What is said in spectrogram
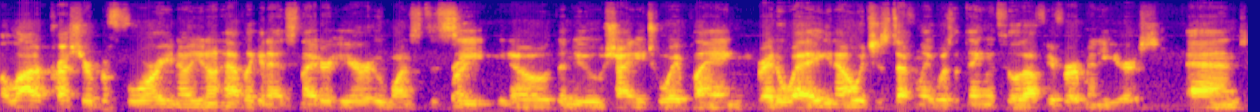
a lot of pressure before. You know, you don't have like an Ed Snider here who wants to see Right. you know the new shiny toy playing right away. You know, which is definitely was a thing with Philadelphia for many years, and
